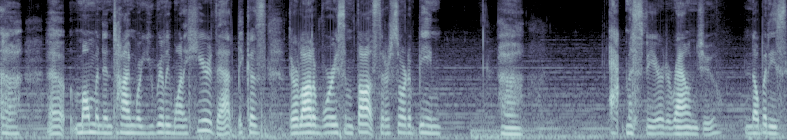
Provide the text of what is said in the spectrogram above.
uh, a moment in time where you really want to hear that because there are a lot of worrisome thoughts that are sort of being uh, atmosphered around you. Nobody's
